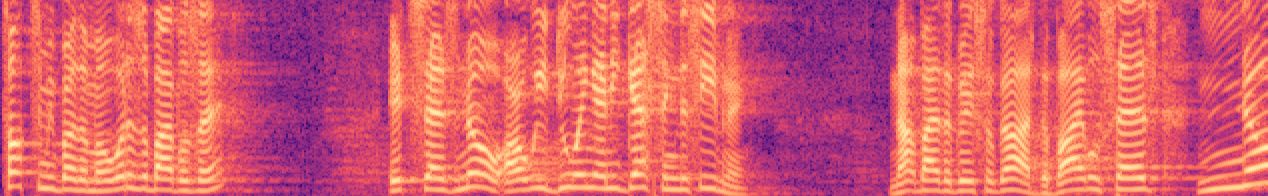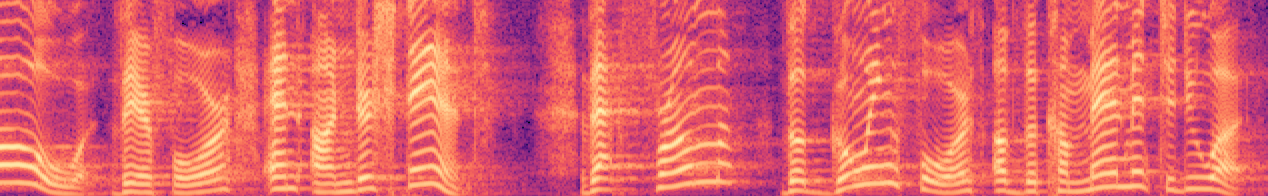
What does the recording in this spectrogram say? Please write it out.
Talk to me, Brother Mo. What does the Bible say? It says no. Are we doing any guessing this evening? Not by the grace of God. The Bible says, Know, therefore, and understand that from the going forth of the commandment to do what?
